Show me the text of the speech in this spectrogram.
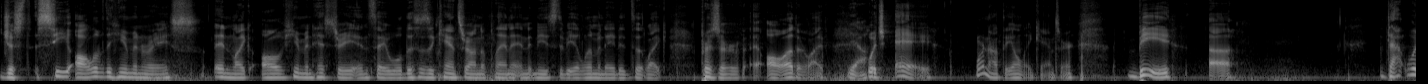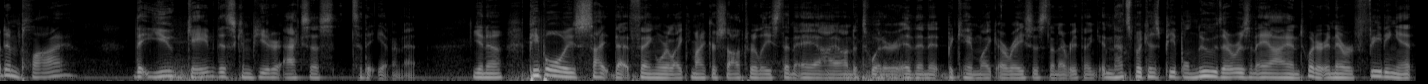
just see all of the human race and like all of human history and say, well, this is a cancer on the planet and it needs to be eliminated to like preserve all other life. Yeah. Which a, we're not the only cancer. B, uh, that would imply that you gave this computer access to the internet. You know, people always cite that thing where like Microsoft released an AI onto Twitter and then it became like a racist and everything. And that's because people knew there was an AI on Twitter and they were feeding it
